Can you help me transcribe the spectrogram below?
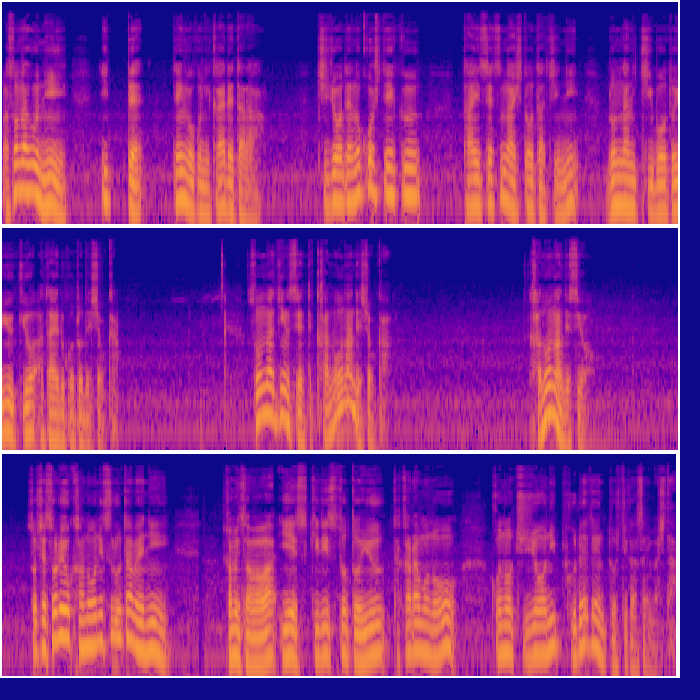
まあ、そんな風に言って天国に帰れたら地上で残していく大切な人たちにどんなに希望と勇気を与えることでしょうか。そんな人生って可能なんでしょうか可能なんですよ。そしてそれを可能にするために神様はイエス・キリストという宝物をこの地上にプレゼントしてくださいました。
